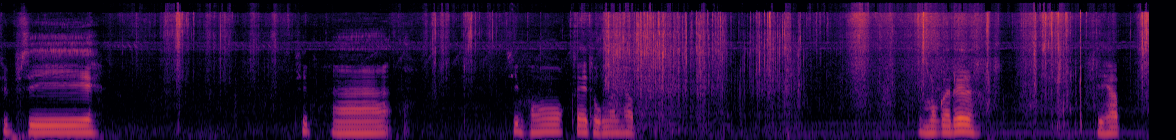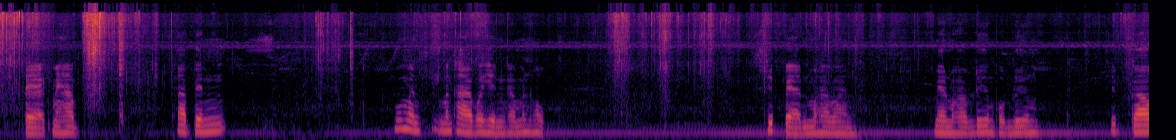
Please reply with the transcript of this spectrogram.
สิบสี่สิบห้าสิบหกใส่ถุงกันครับโมกระเดอร์ สิครับ แตกไหมครับ ถ้าเป็นว่ามันมันถ่ายพอเห็นครับมันหกสิบแปดมาครับมันแมนมาครับลืมผมลืมสิบเก้า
